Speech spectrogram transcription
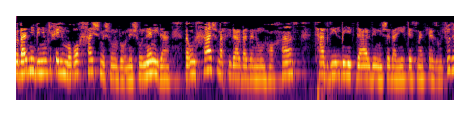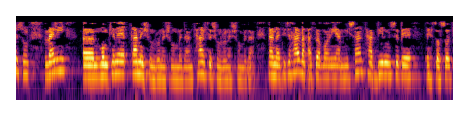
و بعد می‌بینیم که خیلی موقع خشمشون رو نشون نمیدن و اون خشم وقتی در بدن اونها هست تبدیل به یک دردی میشه در یک قسمتی از وجودشون ولی ممکنه غمشون رو نشون بدن ترسشون رو نشون بدن. در نتیجه هر وقت عصبانی هم میشن تبدیل میشه به احساسات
